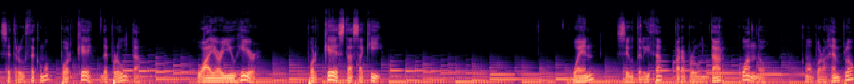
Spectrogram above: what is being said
se traduce como por qué de pregunta. Why are you here? ¿Por qué estás aquí? When se utiliza para preguntar cuándo, como por ejemplo,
